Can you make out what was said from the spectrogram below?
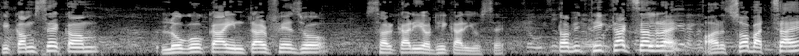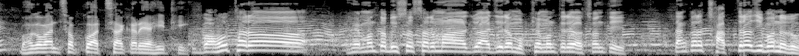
कि कम से कम लोगों का इंटरफेस हो सरकारी अधिकारियों से। तो अभी ठीक ठाक चल रहा है और सब अच्छा है। भगवान सबको अच्छा करे यही ठीक। बहुत थर हेमंत विश्व शर्मा जो आज मुख्यमंत्री अच्छा छात्र जीवन रू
